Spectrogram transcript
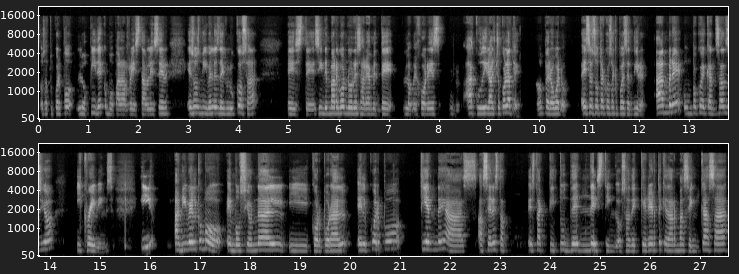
o sea, tu cuerpo lo pide como para restablecer esos niveles de glucosa. Este, sin embargo, no necesariamente lo mejor es acudir al chocolate, ¿no? Pero bueno, esa es otra cosa que puedes sentir. Hambre, un poco de cansancio y cravings. Y a nivel como emocional y corporal, el cuerpo tiende a, hacer esta, esta actitud de nesting, o sea, de quererte quedar más en casa,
